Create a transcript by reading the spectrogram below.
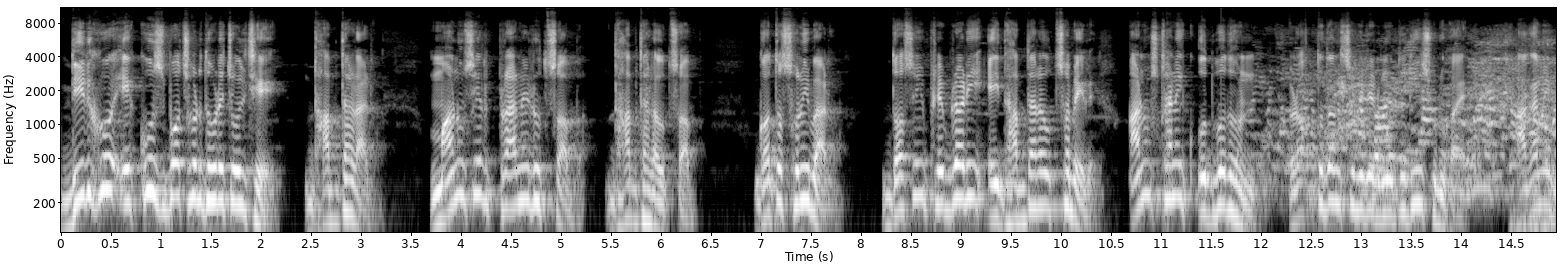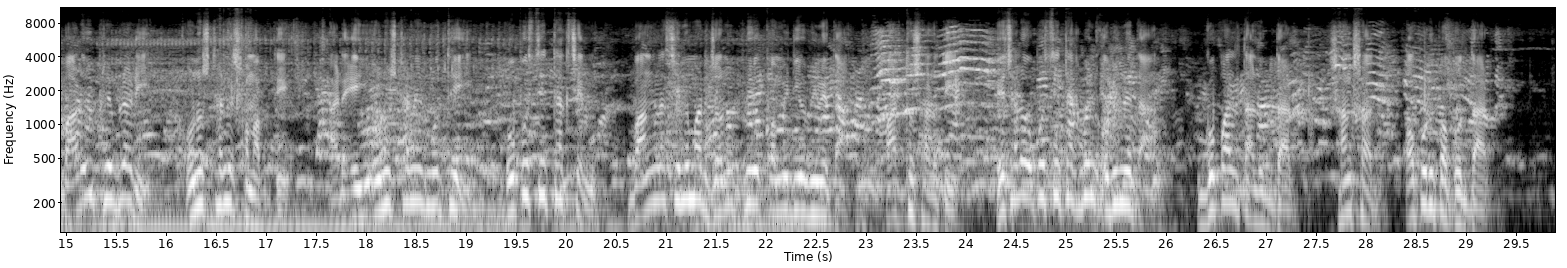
দীর্ঘ একুশ বছর ধরে চলছে ধাপধারার মানুষের প্রাণের উৎসব, ধাপধারা উৎসব। গত শনিবার, দশই ফেব্রুয়ারি এই ধাপধারা উৎসবের আনুষ্ঠানিক উদ্বোধন রক্তদান শিবিরের মধ্য দিয়ে শুরু হয়। আগামী বারোই ফেব্রুয়ারি অনুষ্ঠানের সমাপ্তি। আর এই অনুষ্ঠানের মধ্যেই উপস্থিত থাকছেন বাংলা সিনেমার জনপ্রিয় কমেডি অভিনেতা পার্থ সারথী। এছাড়াও উপস্থিত থাকবেন অভিনেতা গোপাল তালুকদার, সাংসদ অপরূপা পোদ্দার।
